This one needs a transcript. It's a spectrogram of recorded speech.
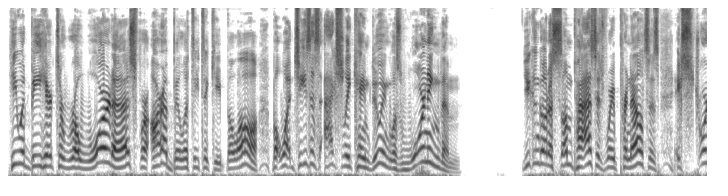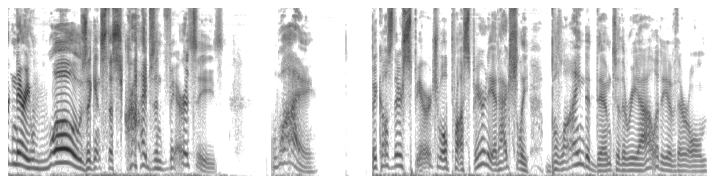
he would be here to reward us for our ability to keep the law. But what Jesus actually came doing was warning them. You can go to some passage where he pronounces extraordinary woes against the scribes and Pharisees. Why? Because their spiritual prosperity had actually blinded them to the reality of their own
